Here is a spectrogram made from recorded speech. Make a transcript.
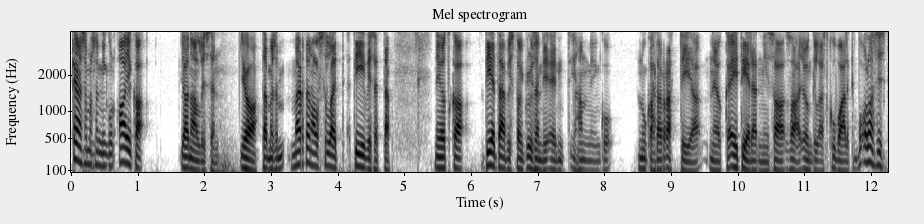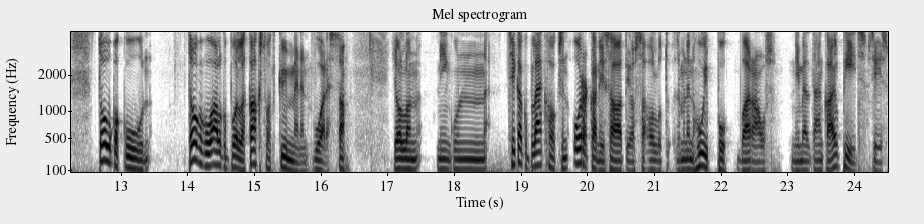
käyn semmoisen niin aika janallisen, Joo. tämmöisen, mä yritän olla sellainen tiivis, että ne, jotka tietää, mistä on kyse, niin ei nyt ihan niin kuin nukahda rattiin, ja ne, jotka ei tiedä, niin saa, saa jonkinlaista kuvaa. Eli ollaan siis toukokuun, toukokuun alkupuolella 2010 vuodessa, jolloin niin kuin Chicago Blackhawksin organisaatiossa ollut semmoinen huippuvaraus nimeltään Kyle Peets siis,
